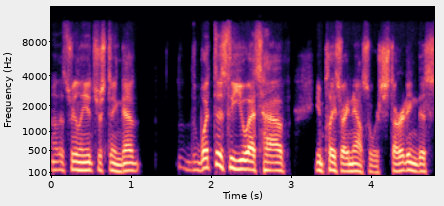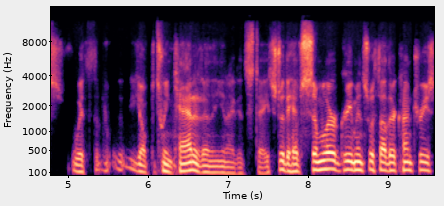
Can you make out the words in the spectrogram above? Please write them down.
Oh, that's really interesting. That what does the U.S. have in place right now? So we're starting this with you know between Canada and the United States. Do they have similar agreements with other countries?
